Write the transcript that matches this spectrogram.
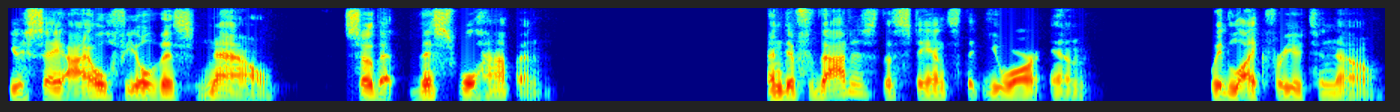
You say, I will feel this now, so that this will happen. And if that is the stance that you are in, we'd like for you to know,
